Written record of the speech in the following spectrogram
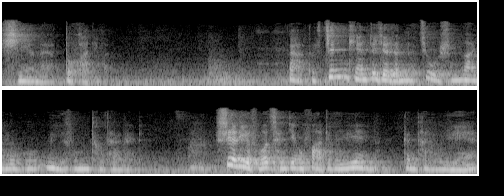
先来度化你们。啊，今天这些人呢，就是那有个蜜蜂投胎来的。舍利弗曾经发这个愿呢，跟他有缘，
